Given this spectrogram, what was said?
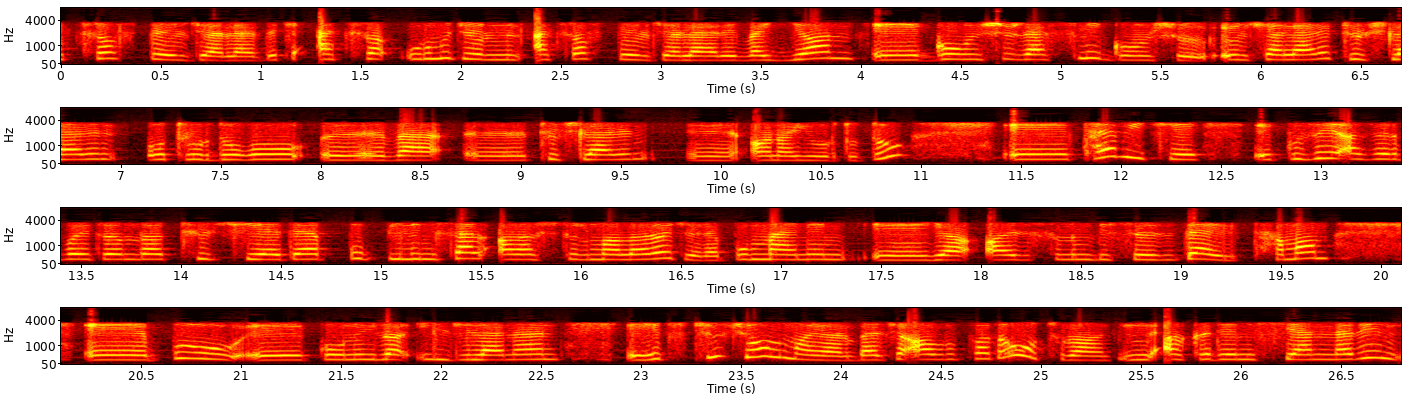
ətraf bölgələrdə ki, ətraf Urmu gölünün ətraf bölgələri və yan e, qonşu rəsmi qonşu ölkələri türklərin oturduğu e, və e, türklərin e, ana yurdudur. E, təbii ki, e, Quzey Azərbaycanda, Türkiyədə bu bilimsel araşdırmalara görə bu mənim e, ya ayrısının bir sözü deyil. Tamam e, bu e, konuyla ilgilənən e, heç Türk olmayan, bəlkə Avropada oturan akademisyenlərin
